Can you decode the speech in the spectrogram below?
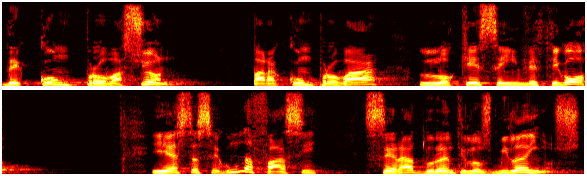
de comprobación, para comprobar lo que se investigó. Y esta segunda fase será durante los mil años,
